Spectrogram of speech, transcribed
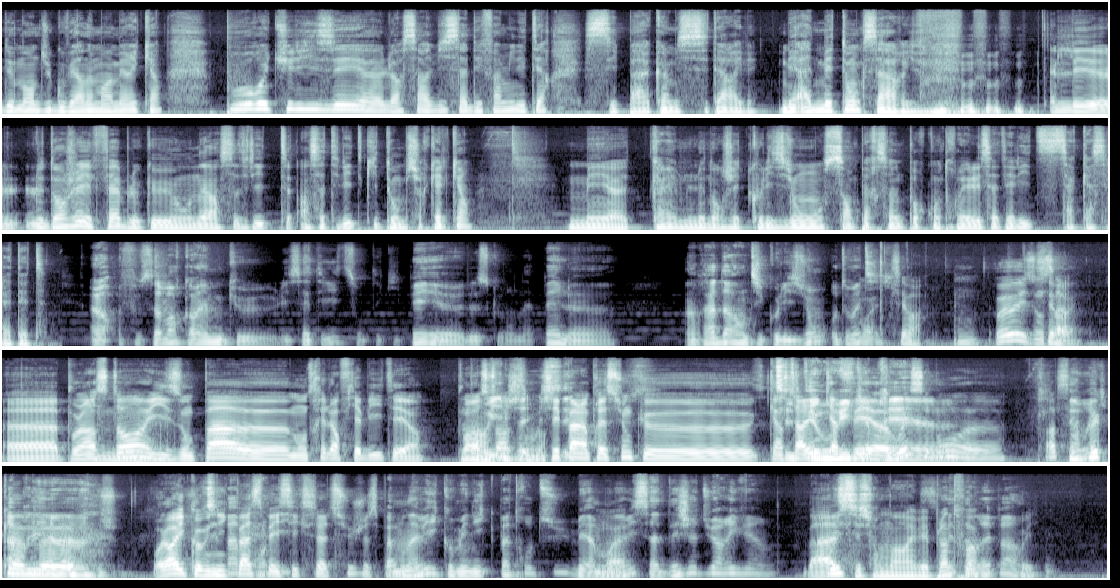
demandes du gouvernement américain pour utiliser euh, leurs services à des fins militaires. C'est pas comme si c'était arrivé. Mais admettons que ça arrive. Les- le danger est faible qu'on ait un satellite, un satellite qui tombe sur quelqu'un. Mais euh, quand même, le danger de collision, sans personne pour contrôler les satellites, ça casse la tête. Alors, il faut savoir quand même que les satellites sont équipés euh, de ce que l'on appelle euh, un radar anti-collision automatique. C'est vrai. Oui, oui, ils ont C'est ça. vrai. Euh, pour l'instant, euh, ils ont pas euh, montré leur fiabilité. hein. Pour l'instant, oui, j'ai pas l'impression que Starlink a fait. euh, ouais, c'est bon. euh. C'est un peu comme, euh, je- Ou alors ils communiquent pas SpaceX là-dessus, je sais pas. à mon avis, ils communiquent pas trop dessus, mais à mon Ouais. avis, ça a déjà dû arriver. hein. Bah, oui, c'est sûrement arrivé plein de fois. Oui.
